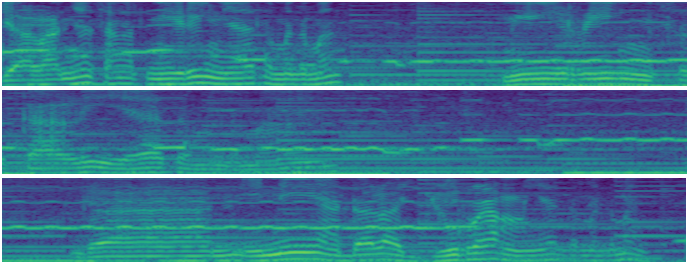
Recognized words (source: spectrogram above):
Jalannya sangat miring ya teman-teman. Miring sekali ya teman-teman. Dan ini adalah jurang ya teman-teman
